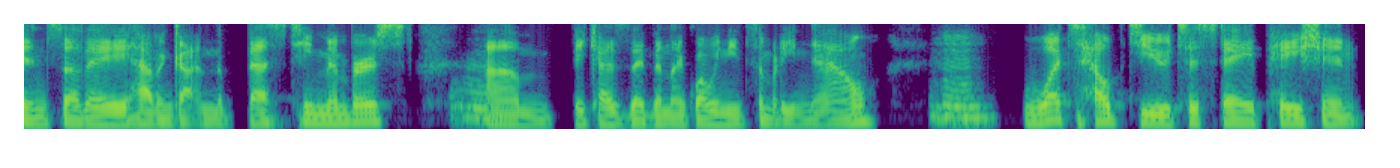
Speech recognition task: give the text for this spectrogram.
and so they haven't gotten the best team members mm-hmm. um, because they've been like, well, we need somebody now. Mm-hmm. What's helped you to stay patient,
